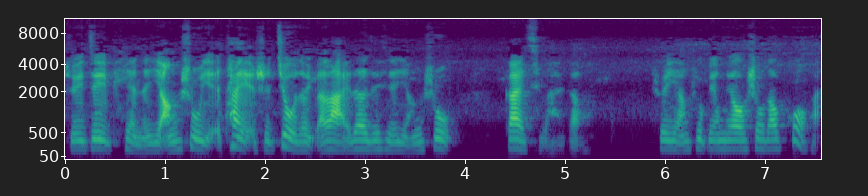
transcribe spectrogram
所以这一片的杨树也，它也是就着原来的这些杨树盖起来的，所以杨树并没有受到破坏。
